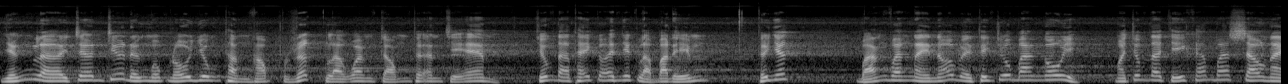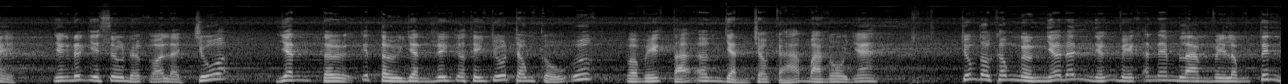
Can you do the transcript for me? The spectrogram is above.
Những lời trên chứa đựng một nội dung thần học Rất là quan trọng, Thưa anh chị em. Chúng ta thấy có ít nhất là ba điểm. Thứ nhất, Bản văn này nói về Thiên Chúa ba ngôi Mà chúng ta chỉ khám phá sau này Nhưng Đức Giêsu được gọi là Chúa, Danh từ, Cái từ dành riêng cho Thiên Chúa trong cựu ước Và việc tạ ơn dành cho cả ba ngôi nha Chúng tôi không ngừng nhớ đến những việc anh em làm vì lòng tin,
